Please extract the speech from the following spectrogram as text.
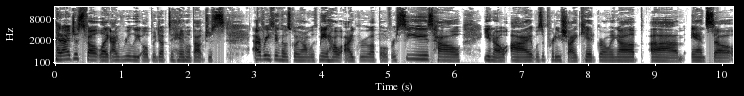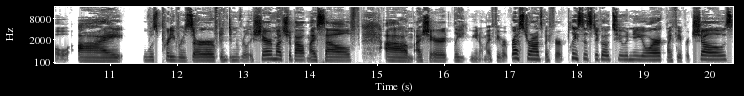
and I just felt like I really opened up to him about just everything that was going on with me, how I grew up overseas, how, you know, I was a pretty shy kid growing up. Um, and so I was pretty reserved and didn't really share much about myself. Um, I shared, like, you know, my favorite restaurants, my favorite places to go to in New York, my favorite shows.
